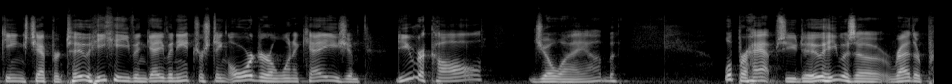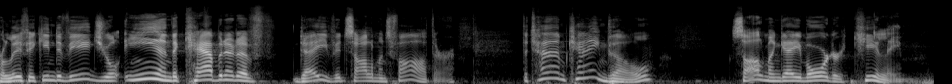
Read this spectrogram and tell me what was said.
Kings chapter 2, he even gave an interesting order on one occasion. Do you recall Joab? Well, perhaps you do. He was a rather prolific individual in the cabinet of David, Solomon's father. The time came, though, Solomon gave order to kill him.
